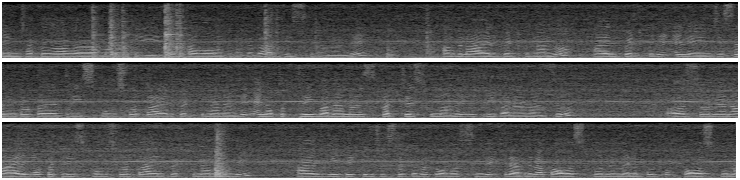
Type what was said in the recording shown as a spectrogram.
నేను చక్కగా మనకి ఇతర తవా ఉంటుంది కదా తీసుకున్నానండి. అందులో ఆయిల్ పెట్టుకున్నాను. ఆయిల్ పెట్టుకుని నేను ఏం చేశానంటే ఒక త్రీ స్పూన్స్ వరకు ఆయిల్ పెట్టుకున్నానండి. నేను ఒక త్రీ బనానాస్ కట్ చేసుకున్నాను. ఇవి త్రీ బనానాస్. సో నేను ఆయిల్ ఒక త్రీ స్పూన్స్ వరకు ఆయిల్ పెట్టుకున్నానండి. ఆయిల్ హీట్ ఎక్కిన చూస్తారు కదా పొగ వస్తుంది. ఇప్పుడు అందులో పావు స్పూన్ మినపప్పు పావు స్పూన్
